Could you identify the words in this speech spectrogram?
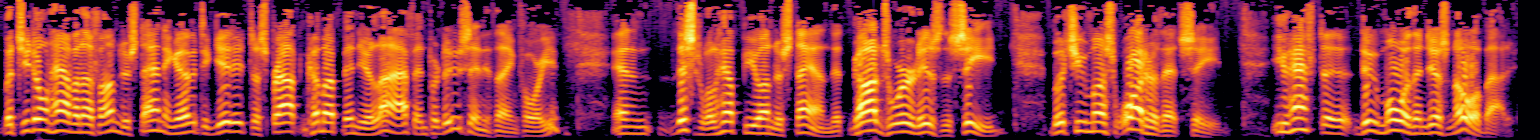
but you don't have enough understanding of it to get it to sprout and come up in your life and produce anything for you. And this will help you understand that God's Word is the seed, but you must water that seed. You have to do more than just know about it.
